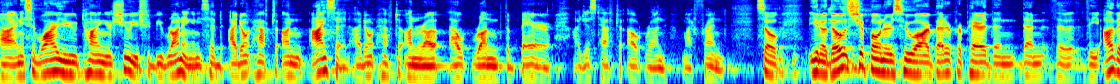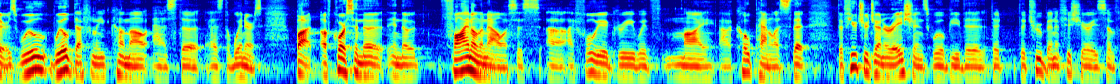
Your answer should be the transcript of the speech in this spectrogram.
Uh, and he said, Why are you tying your shoe? You should be running. And he said, I don't have to, un-, I said, I don't have to outrun the bear. I just have to outrun my friend. So, you know, those ship owners who are better prepared than, than the, the others will, will definitely come out as the, as the winners. But of course, in the, in the final analysis, uh, I fully agree with my uh, co panelists that the future generations will be the, the, the true beneficiaries of,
